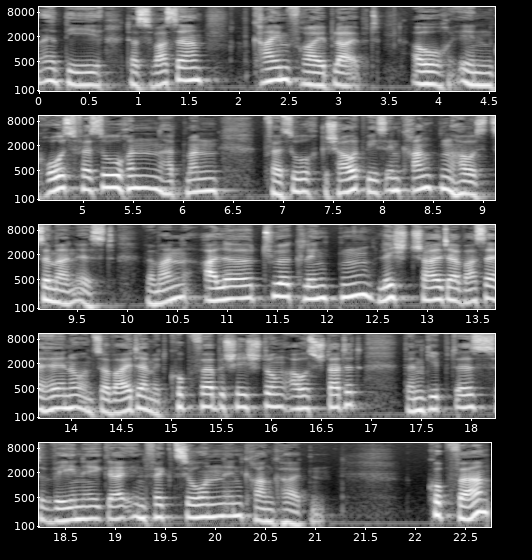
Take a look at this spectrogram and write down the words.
äh, die, das Wasser keimfrei bleibt. Auch in Großversuchen hat man versucht, geschaut, wie es in Krankenhauszimmern ist. Wenn man alle Türklinken, Lichtschalter, Wasserhähne und so weiter mit Kupferbeschichtung ausstattet, dann gibt es weniger Infektionen in Krankheiten. Kupfer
